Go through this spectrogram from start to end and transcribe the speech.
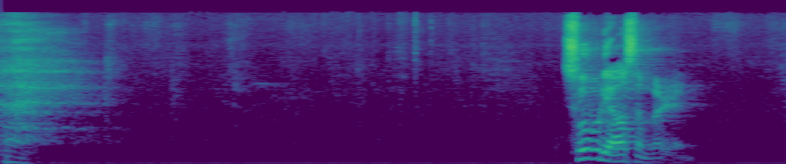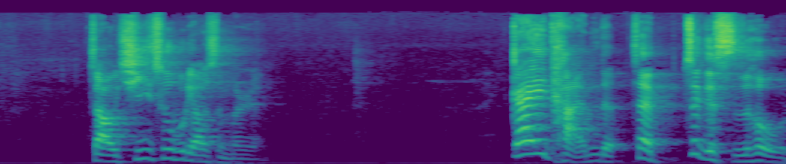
唉，出不了什么人，早期出不了什么人。该谈的，在这个时候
